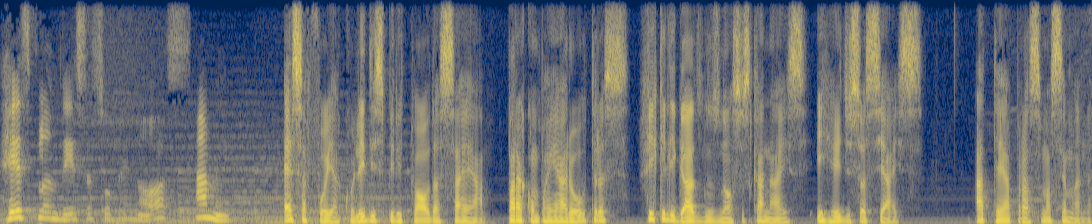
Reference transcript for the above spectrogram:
resplandeça sobre nós. Amém. Essa foi a acolhida espiritual da SAEA. Para acompanhar outras, fique ligado nos nossos canais e redes sociais. Até a próxima semana.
